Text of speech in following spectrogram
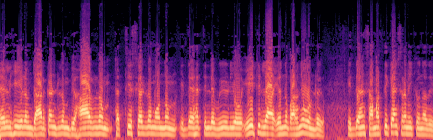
ഡൽഹിയിലും ജാർഖണ്ഡിലും ബീഹാറിലും ഛത്തീസ്ഗഡിലും ഒന്നും ഇദ്ദേഹത്തിന്റെ വീഡിയോ ഏറ്റില്ല എന്ന് പറഞ്ഞുകൊണ്ട് ഇദ്ദേഹം സമർത്ഥിക്കാൻ ശ്രമിക്കുന്നത്.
